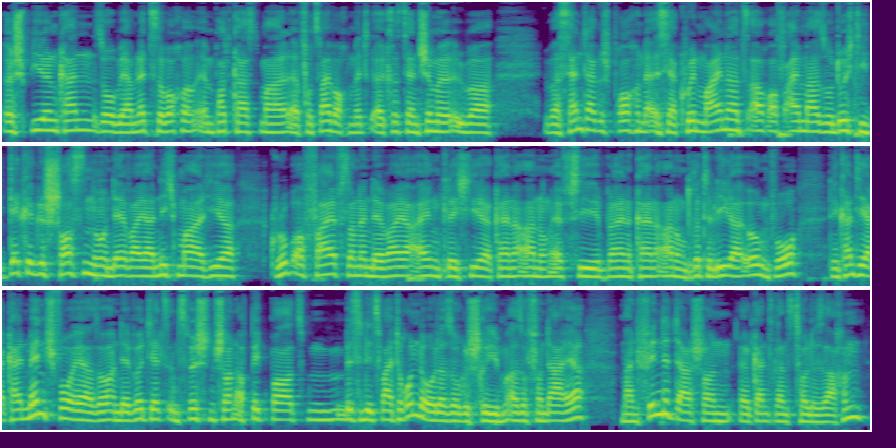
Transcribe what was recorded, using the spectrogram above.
äh, spielen kann. So, wir haben letzte Woche im Podcast mal, äh, vor zwei Wochen mit äh, Christian Schimmel über über Center gesprochen, da ist ja Quinn Meinerts auch auf einmal so durch die Decke geschossen und der war ja nicht mal hier Group of Five, sondern der war ja eigentlich hier, keine Ahnung, FC, keine Ahnung, dritte Liga irgendwo. Den kannte ja kein Mensch vorher so und der wird jetzt inzwischen schon auf Big Boards ein bisschen die zweite Runde oder so geschrieben. Also von daher, man findet da schon äh, ganz, ganz tolle Sachen.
